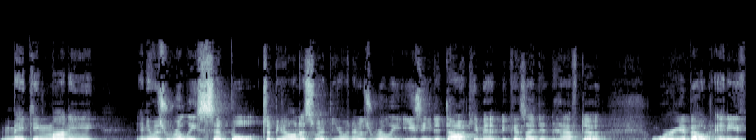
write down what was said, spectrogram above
making money and it was really simple to be honest with you and it was really easy to document because i didn't have to worry about any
